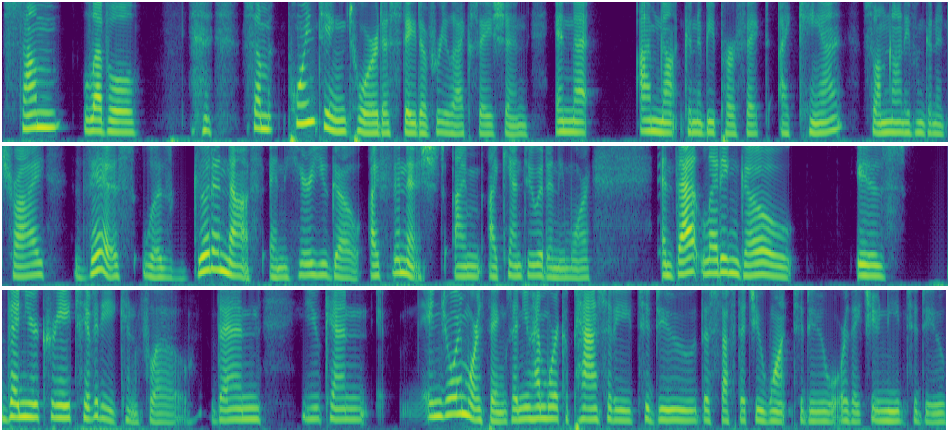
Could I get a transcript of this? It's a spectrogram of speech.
some level, some pointing toward a state of relaxation, and that I'm not going to be perfect. I can't, so I'm not even going to try this was good enough and here you go i finished i'm i can't do it anymore and that letting go is then your creativity can flow. Then you can enjoy more things and you have more capacity to do the stuff that you want to do or that you need to do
